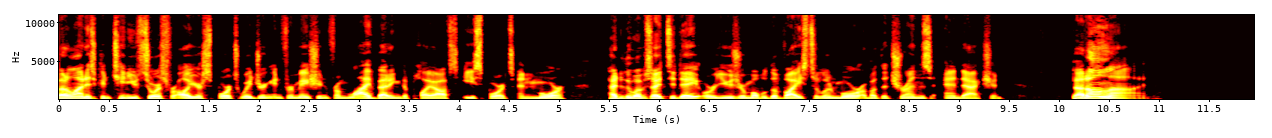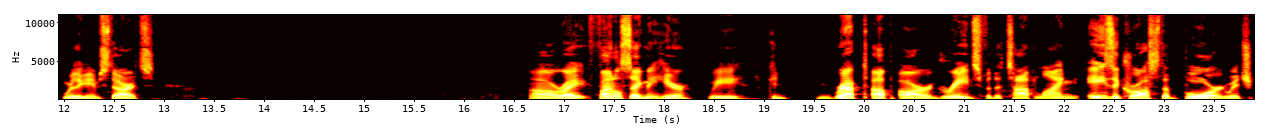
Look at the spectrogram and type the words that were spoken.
BetOnline is a continued source for all your sports wagering information from live betting to playoffs, esports, and more. Head to the website today or use your mobile device to learn more about the trends and action. BetOnline, where the game starts. All right, final segment here. We can, wrapped up our grades for the top line. A's across the board, which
